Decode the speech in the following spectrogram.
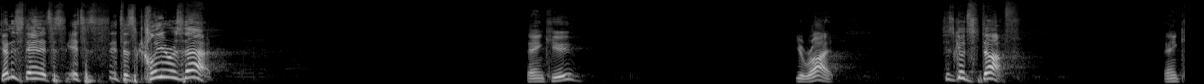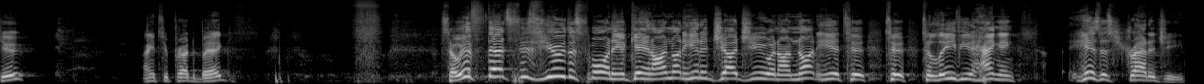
Do you understand? It's as, it's, as, it's as clear as that. Thank you. You're right. This is good stuff. Thank you. I ain't too proud to beg. So if that's is you this morning, again, I'm not here to judge you and I'm not here to, to, to leave you hanging. Here's a strategy.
